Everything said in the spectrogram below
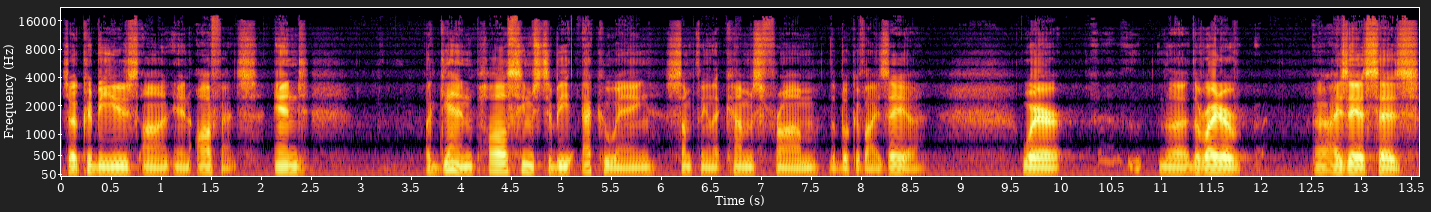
So it could be used on, in offense. And again, Paul seems to be echoing something that comes from the book of Isaiah, where the, the writer uh, Isaiah says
